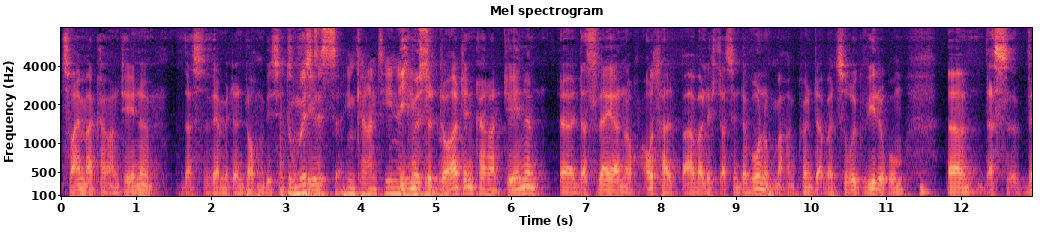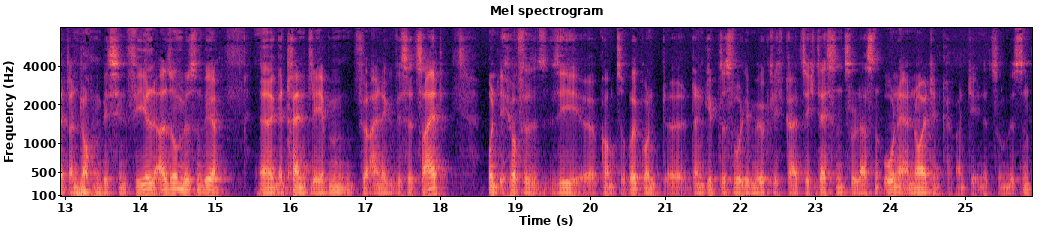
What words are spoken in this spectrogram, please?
zweimal Quarantäne das wäre mir dann doch ein bisschen du zu viel. Du müsstest in Quarantäne. Ich müsste dort in Quarantäne. Äh, das wäre ja noch aushaltbar, weil ich das in der Wohnung machen könnte. Aber zurück wiederum, äh, das wird dann doch ein bisschen viel. Also müssen wir äh, getrennt leben für eine gewisse Zeit. Und ich hoffe, sie kommt zurück und dann gibt es wohl die Möglichkeit, sich testen zu lassen, ohne erneut in Quarantäne zu müssen.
